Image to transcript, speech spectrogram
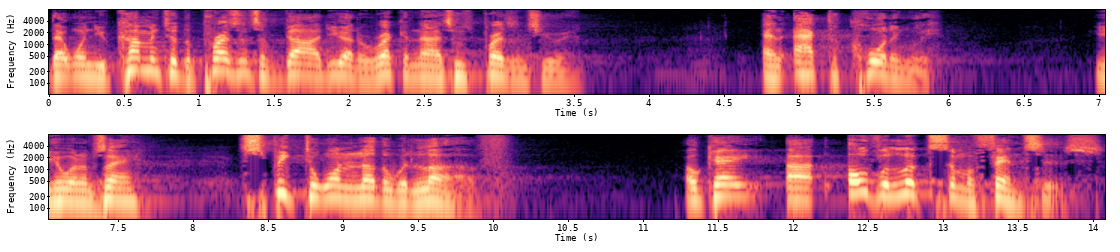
that when you come into the presence of God, you got to recognize whose presence you're in and act accordingly. You hear what I'm saying? Speak to one another with love. Okay? Uh, overlook some offenses.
